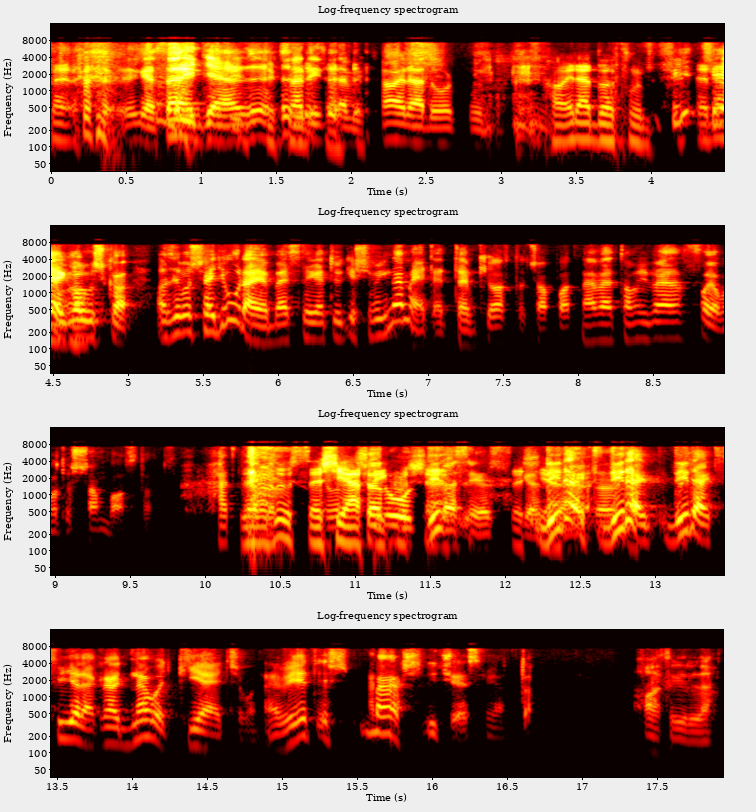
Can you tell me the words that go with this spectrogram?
Igen, szerintem. Szerintem. Hajrá Dortmund. Hajrá Dortmund. Figyelj, nem, Galuska, azért most egy órája beszélgetünk, és még nem ejtettem ki azt a csapatnevet, amivel folyamatosan basztatsz. Hát De az összes játékos. Direkt, direkt, direkt figyelek rá, hogy nehogy kiejtsem a nevét, és se dicsérsz miatta. Attila.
